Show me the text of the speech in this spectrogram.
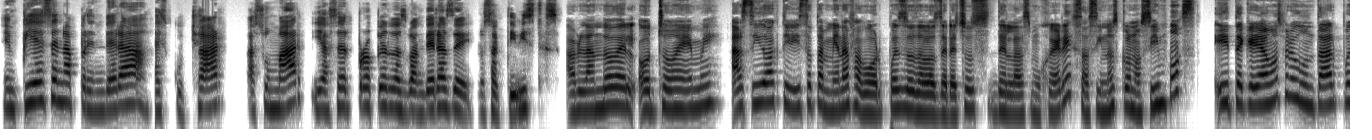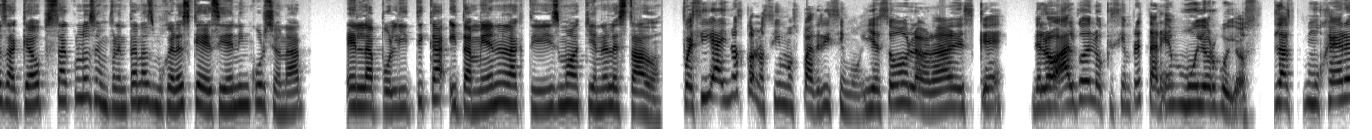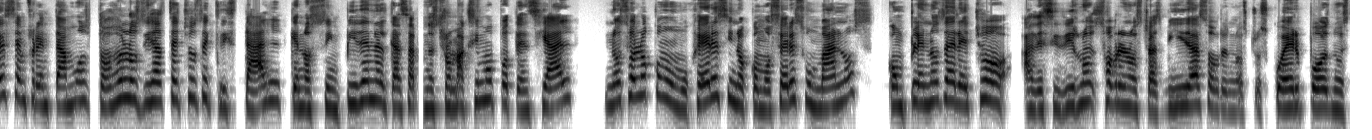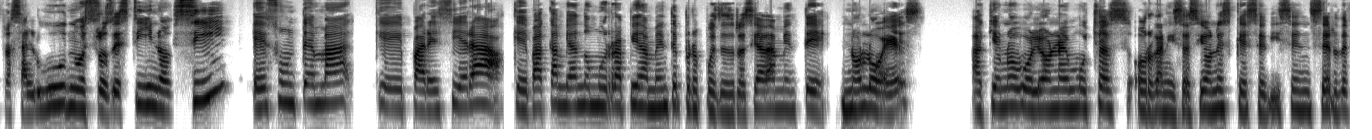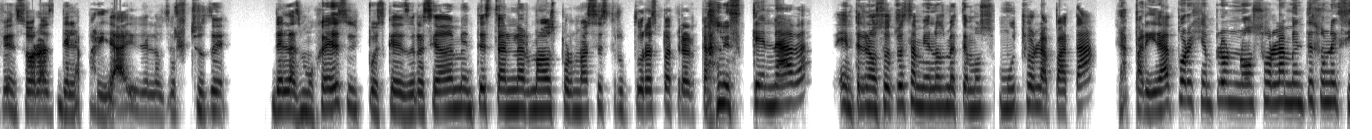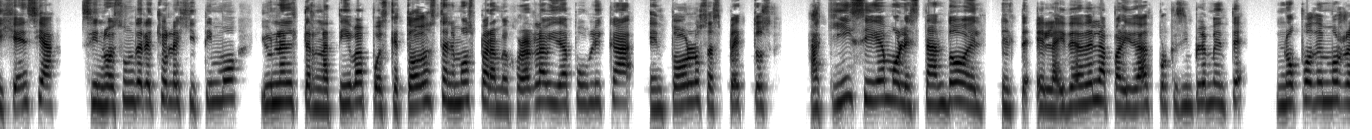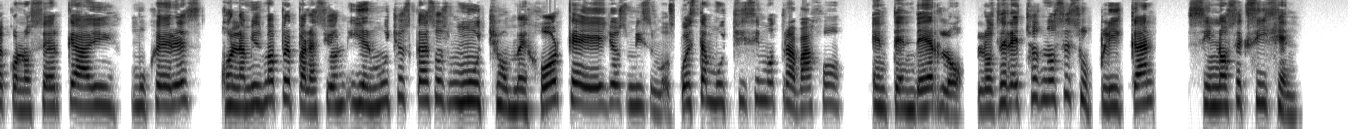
empiecen a aprender a, escuchar, a sumar y a hacer propias las banderas de los activistas. Hablando del 8M, ¿has sido activista también a favor pues de los derechos de las mujeres? Así nos conocimos. Y te queríamos preguntar pues a qué obstáculos se enfrentan las mujeres que deciden incursionar en la política y también en el activismo aquí en el estado. Pues sí, ahí nos conocimos, padrísimo. Y eso la verdad es que de lo, algo de lo que siempre estaré muy orgulloso. Las mujeres enfrentamos todos los días techos de cristal que nos impiden alcanzar nuestro máximo potencial, no solo como mujeres, sino como seres humanos con plenos derecho a decidirnos sobre nuestras vidas, sobre nuestros cuerpos, nuestra salud, nuestros destinos. Sí, es un tema que pareciera que va cambiando muy rápidamente, pero pues desgraciadamente no lo es. Aquí en Nuevo León hay muchas organizaciones que se dicen ser defensoras de la paridad y de los derechos de, de las mujeres, y pues que desgraciadamente están armados por más estructuras patriarcales que nada. Entre nosotros también nos metemos mucho la pata. La paridad, por ejemplo, no solamente es una exigencia, sino es un derecho legítimo y una alternativa, pues que todos tenemos para mejorar la vida pública en todos los aspectos. Aquí sigue molestando el, la idea de la paridad porque simplemente no podemos reconocer que hay mujeres con la misma preparación y en muchos casos mucho mejor que ellos mismos. Cuesta muchísimo trabajo entenderlo. Los derechos no se suplican si no se exigen.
